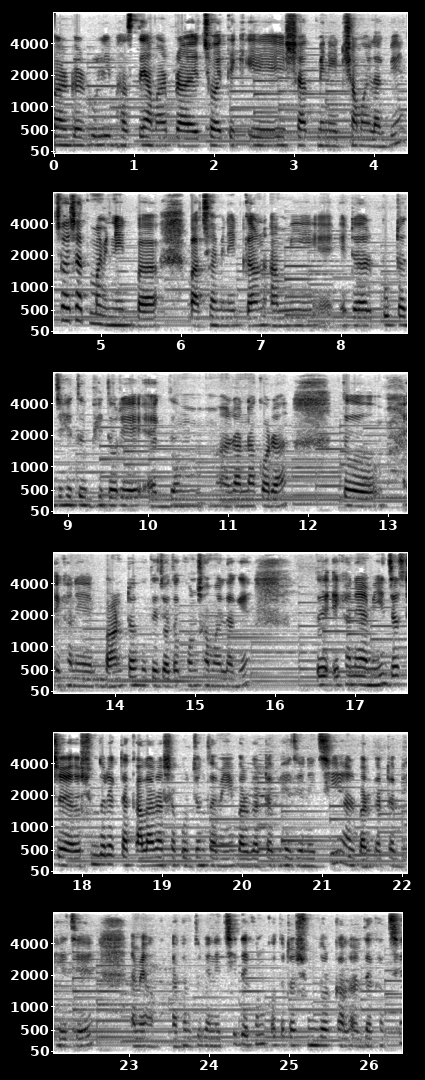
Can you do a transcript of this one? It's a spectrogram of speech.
বার্গারগুলি ভাজতে আমার প্রায় ছয় থেকে সাত মিনিট সময় লাগবে। ছয় সাত মিনিট বা পাঁচ ছয় মিনিট, কারণ আমি এটার পুরটা যেহেতু ভিতরে একদম রান্না করা, তো এখানে বানটা হতে যতক্ষণ সময় লাগে তো এখানে আমি জাস্ট সুন্দর একটা কালার আসা পর্যন্ত আমি বার্গারটা ভেজে নিচ্ছি। আর বার্গারটা ভেজে আমি এখন তুলে নিচ্ছি। দেখুন কতটা সুন্দর কালার দেখাচ্ছে।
